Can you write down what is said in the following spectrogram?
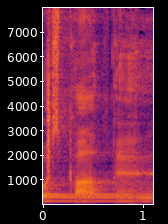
what's poppin'.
